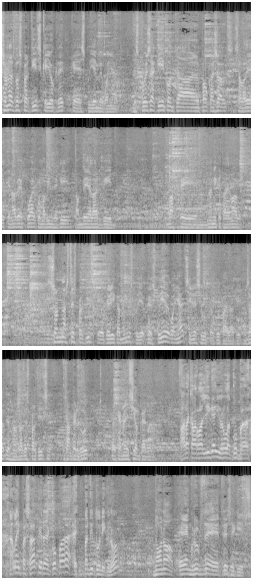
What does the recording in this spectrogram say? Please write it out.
Són els dos partits que jo crec que es podien haver guanyat. Després aquí contra el Pau Casals, Sabadell, que anava quart com a vins d'aquí, també l'àrbit va fer una miqueta de mal. Són els tres partits que teòricament es podia, que es podia haver guanyat si no hagués sigut per culpa de l'àrbit. Els altres no, els altres partits s'han perdut perquè mereixien perdre. Ara acabarà la Lliga i hi haurà la Copa. L'any passat era Copa en partit únic, no? No, no, eren grups de tres equips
